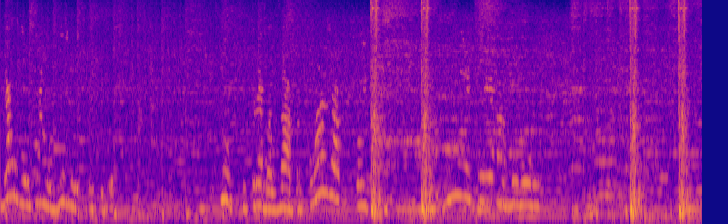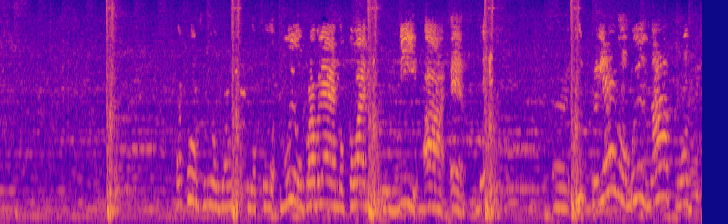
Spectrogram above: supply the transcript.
Я буду розглянути дуже розповідати. Тут треба за персонажа. Ні, це я говорю. Також ми управляємо, ми управляємо клавішою VASD і стріляємо ми на пробіг.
